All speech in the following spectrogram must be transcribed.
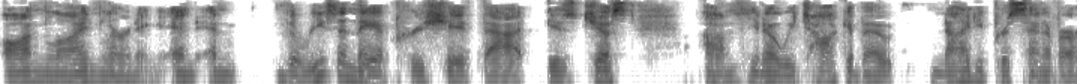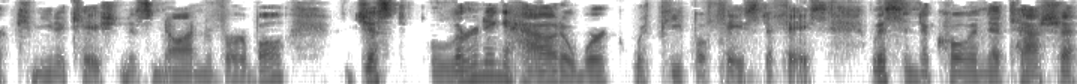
online learning. And, and the reason they appreciate that is just um, you know, we talk about 90% of our communication is nonverbal. Just learning how to work with people face to face. Listen, Nicole and Natasha,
